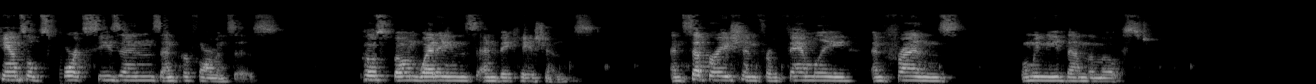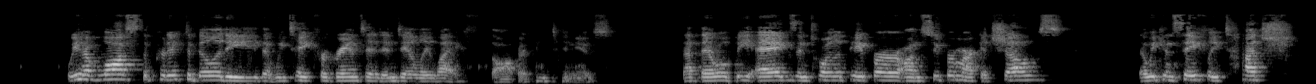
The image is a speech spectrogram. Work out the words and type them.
canceled sports seasons and performances, postponed weddings and vacations, and separation from family and friends when we need them the most. We have lost the predictability that we take for granted in daily life, the author continues. that there will be eggs and toilet paper on supermarket shelves, that we can safely touch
